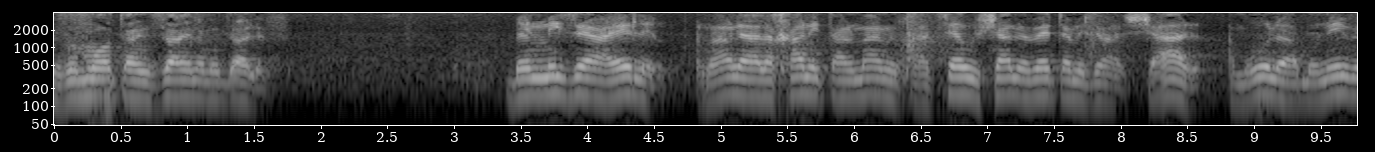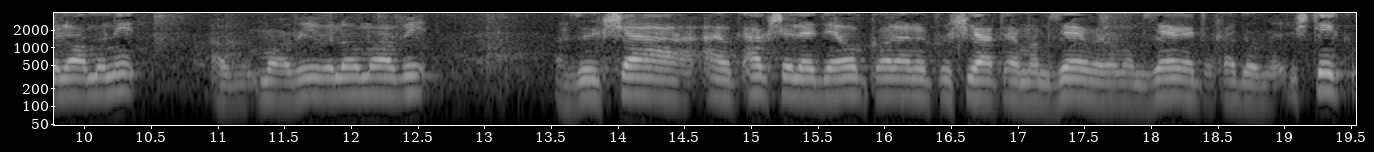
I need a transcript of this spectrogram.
יבמות ע"ז עמוד א'. בין מי זה ההלם? אמר להלכה נתעלמה ממך, צא הוא שאל בבית המדרש. שאל, אמרו לו עמוני ולא עמונית, מואבי ולא מואבית. אז הוא הקשה, אק שלדאוג כל הנקושיית הממזר ולא ממזרת וכדומה. השתיקו.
